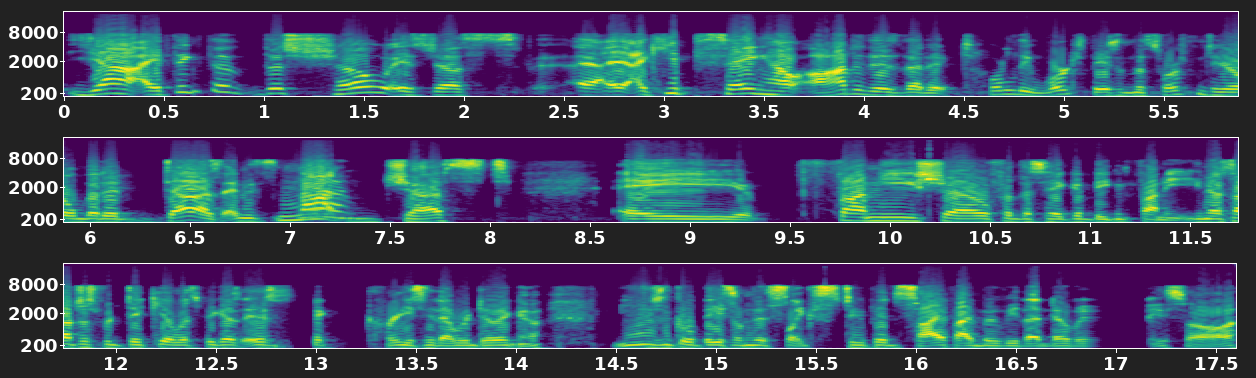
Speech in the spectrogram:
yeah, I think the the show is just. I, I keep saying how odd it is that it totally works based on the source material, but it does, and it's not just a funny show for the sake of being funny. You know, it's not just ridiculous because it's like, crazy that we're doing a musical based on this like stupid sci-fi movie that nobody saw.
